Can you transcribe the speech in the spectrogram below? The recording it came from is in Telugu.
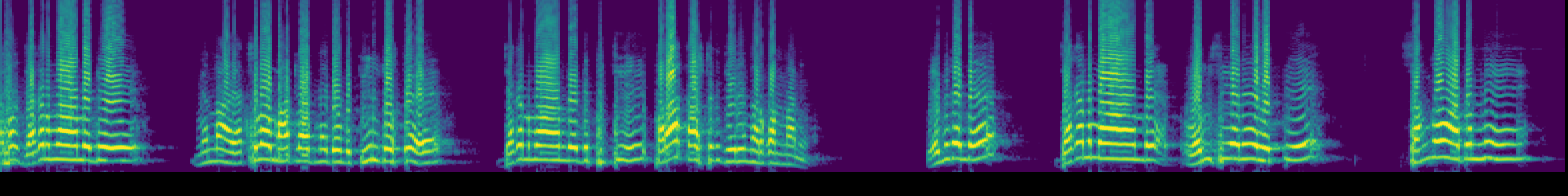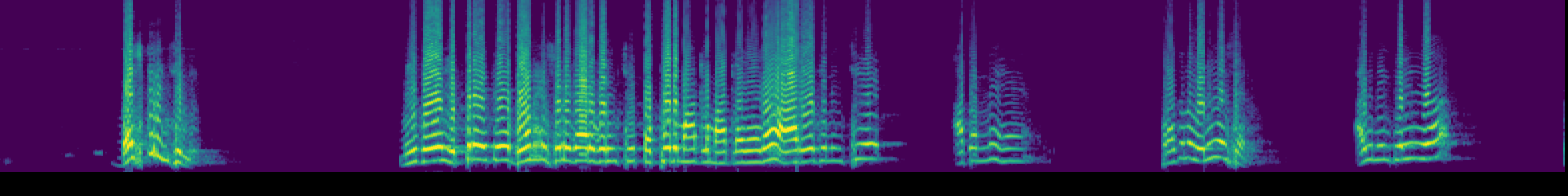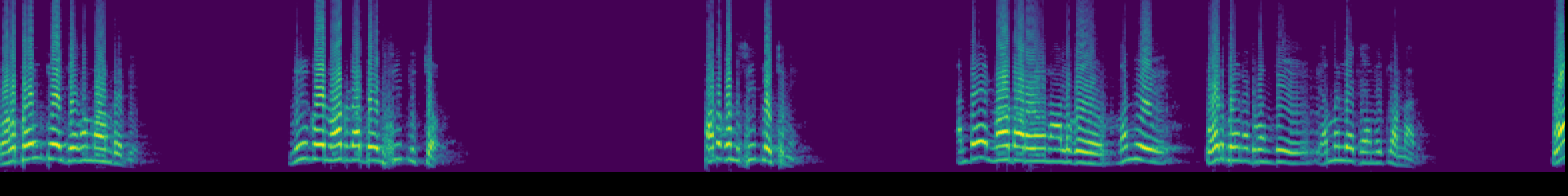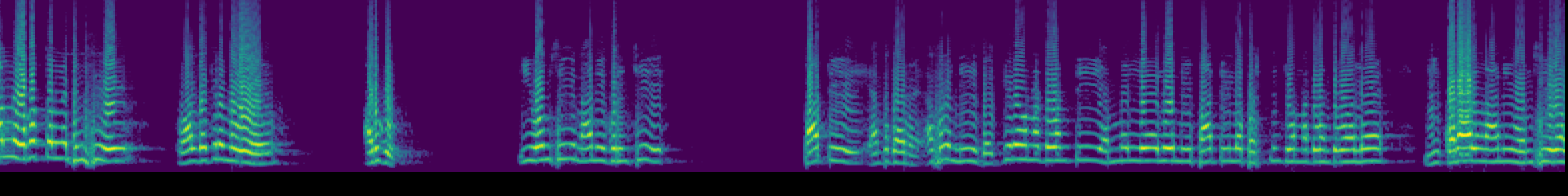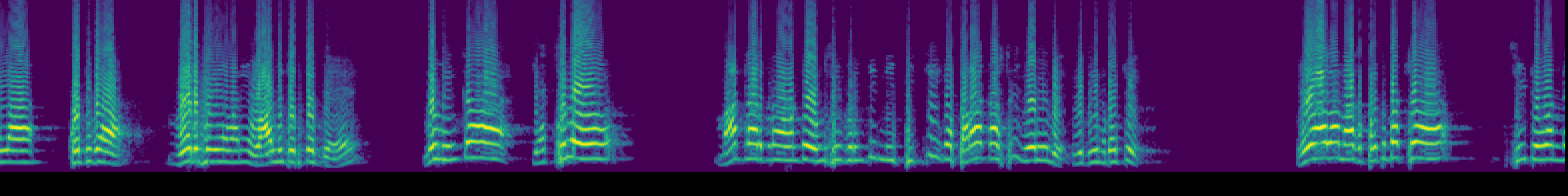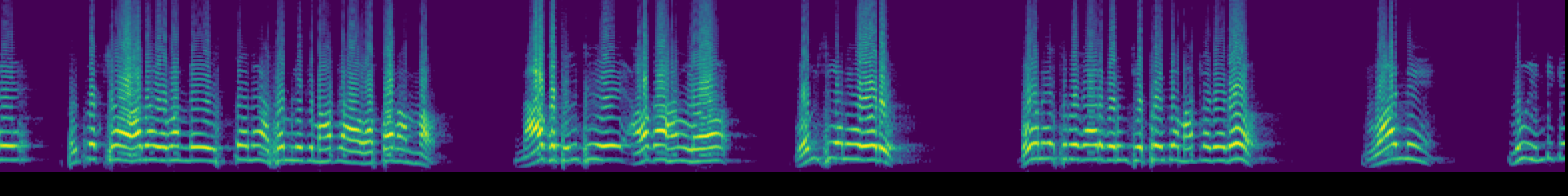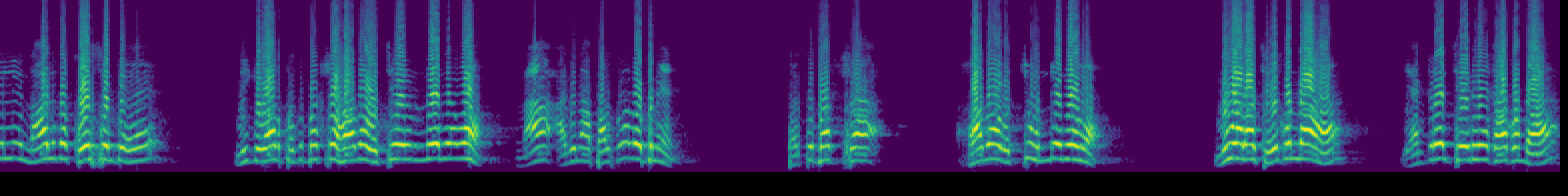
అసలు జగన్మోహన్ రెడ్డి నిన్న ఎక్స్లో మాట్లాడినటువంటి తీరు చూస్తే జగన్మోహన్ రెడ్డి పిచ్చి పరాకాష్ఠకు చేరింది అనుకుంటున్నాను ఎందుకంటే జగన్మోహన్ వంశీ అనే వ్యక్తి సంఘం అతన్ని బహిష్కరించింది. మీకు ఎప్పుడైతే భువనేశ్వరి గారి గురించి తప్పుడు మాటలు మాట్లాడాడో ఆ రోజు నుంచి అతన్ని ప్రజలు వెలివేశారు. అది నీకు తెలియదుగా ఒక పని జగన్మోహన్ రెడ్డి. నీకు నూట డెబ్బై ఐదు సీట్లు ఇచ్చావు పదకొండు సీట్లు వచ్చినాయి. అంటే నూట అరవై నాలుగు మంది ఓడిపోయినటువంటి ఎమ్మెల్యే క్యాండిడేట్లు ఉన్నారు వాళ్ళని ఒక్కొక్కరిని పిలిచి వాళ్ళ దగ్గర నువ్వు అడుగు. ఈ వంశీ నాని గురించి పార్టీ ఎంత డ్యామేజ్ అసలు నీ దగ్గర ఉన్నటువంటి ఎమ్మెల్యేలు నీ పార్టీలో ఫస్ట్ నుంచి ఉన్నటువంటి వాళ్ళే ఈ కొడాలి నాని వంశీ వల్ల కొద్దిగా ఓడిపోయామని వాళ్ళు చెప్తుంటే నువ్వు ఇంకా ఎక్స్లో మాట్లాడుతున్నావు అంటే వంశీ గురించి నీ పిచ్చి ఇక పరాకాష్ఠకి చేరింది. ఇది దీన్ని బట్టి ఇవాళ నాకు ప్రతిపక్ష సీట్ ఇవ్వండి ప్రతిపక్ష హోదా ఇవ్వండి ఇస్తేనే అసెంబ్లీకి మాట్లా వస్తానన్నావు. నాకు తెలిసి అవగాహనలో వంశీ అనేవాడు భువనేశ్వర గారి గురించి ఎప్పుడైతే మాట్లాడాడో వాడిని నువ్వు ఇంటికి వెళ్ళి నాలుగ కోస్తుంటే నీకు ఇవాళ ప్రతిపక్ష హోదా వచ్చే ఉండేదేమో. నా అది నా పర్సనల్ ఒపీనియన్. ప్రతిపక్ష హోదా వచ్చి ఉండేదేమో. నువ్వు అలా చేయకుండా ఎంకరేజ్ చేయడమే కాకుండా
